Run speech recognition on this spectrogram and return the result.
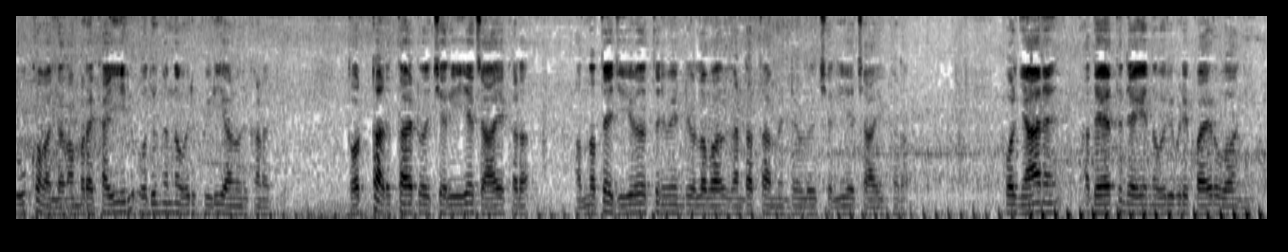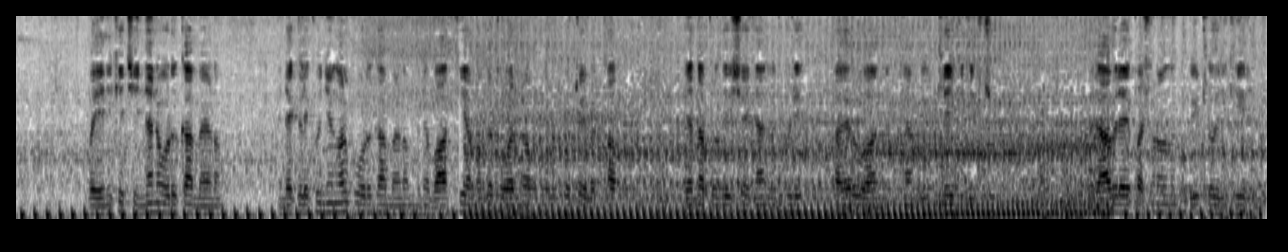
തൂക്കമല്ല. നമ്മുടെ കയ്യിൽ ഒതുങ്ങുന്ന ഒരു പിടിയാണ് ഒരു കണക്ക്. തൊട്ടടുത്തായിട്ട് ഒരു ചെറിയ ചായക്കട. അന്നത്തെ ജീവിതത്തിന് വേണ്ടിയുള്ള കണ്ടെത്താൻ വേണ്ടിയുള്ള ഒരു ചെറിയ ചായക്കട. അപ്പോൾ ഞാൻ അദ്ദേഹത്തിന്റെ കയ്യിൽ നിന്ന് ഒരു പിടി പയർ വാങ്ങി. അപ്പോൾ എനിക്ക് ചിഹ്നം കൊടുക്കാൻ വേണം. എന്റെ കിളിക്കുഞ്ഞുങ്ങൾക്ക് കൊടുക്കാൻ വേണം. പിന്നെ ബാക്കി നമുക്ക് തോരനോ കൊടുക്കൂട്ടി വെക്കാം എന്ന പ്രതീക്ഷയിൽ ഞാൻ ഒരു പിടി പയർ വാങ്ങി. ഞാൻ വീട്ടിലേക്ക് തിരിച്ചു. രാവിലെ ഭക്ഷണമൊന്നും വീട്ടിൽ ഒരുക്കിയിരുന്നു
